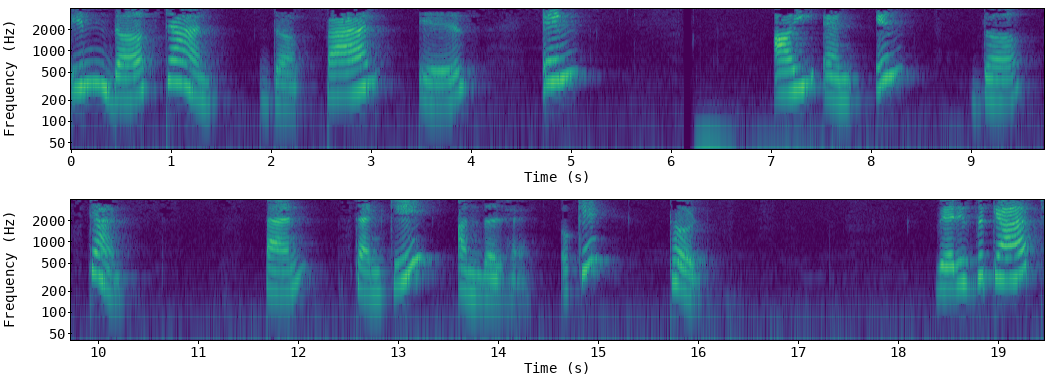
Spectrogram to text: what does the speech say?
in the stand the pen is in I N in the stand pen stand के अंदर है, okay? Third where is the cat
